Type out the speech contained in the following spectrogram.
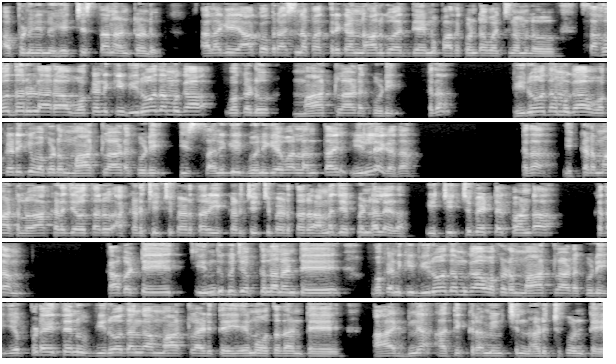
అప్పుడు నిన్ను హెచ్చిస్తాను అంటుండు. అలాగే యాకోబ్ రాసిన పత్రిక నాలుగో అధ్యాయం పదకొండవ వచనంలో సహోదరులారా ఒకనికి విరోధముగా ఒకడు మాట్లాడకుడి. కదా? విరోధముగా ఒకడికి ఒకడు మాట్లాడకుడి. ఈ సనిగి గొనిగే వాళ్ళంతా ఇల్లే కదా? కదా? ఇక్కడ మాటలు అక్కడ చెబుతారు అక్కడ చిచ్చు పెడతారు ఇక్కడ చిచ్చు పెడతారు అన్న చెప్పిండా లేదా? ఈ చిచ్చు పెట్టే కొండ కదా? కాబట్టి ఎందుకు చెప్తున్నానంటే ఒకనికి విరోధంగా ఒకడు మాట్లాడకుడి ఎప్పుడైతే నువ్వు విరోధంగా మాట్లాడితే ఏమవుతుందంటే ఆజ్ఞ అతిక్రమించి నడుచుకుంటే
